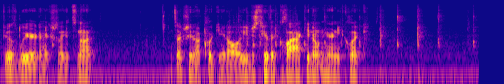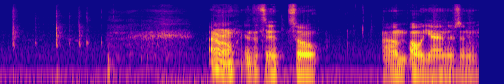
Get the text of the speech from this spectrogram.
Feels weird actually. It's not. It's actually not clicky at all. You just hear the clack. You don't hear any click. I don't know. And that's it. So um, oh yeah, and there's an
